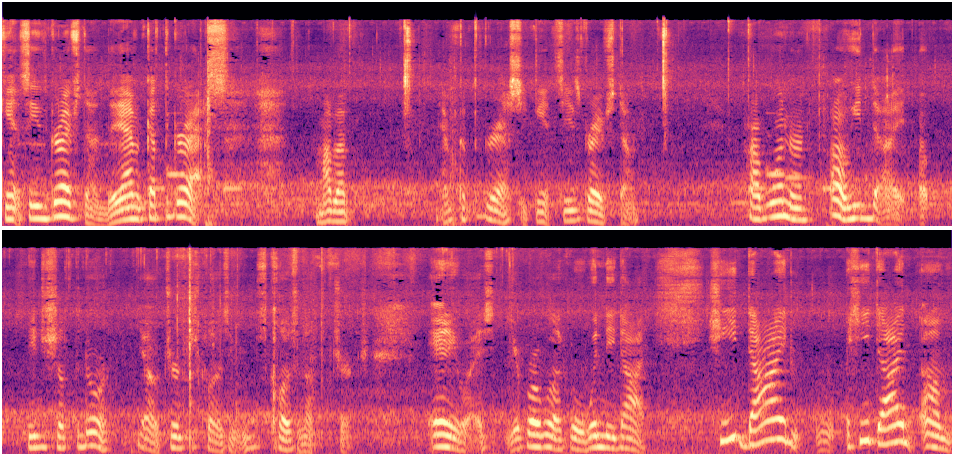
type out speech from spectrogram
can't see the gravestone. They haven't cut the grass. My bad. They haven't cut the grass. You can't see his gravestone. Probably wondering. Oh, he died. Oh, he just shut the door. Yo, church is closing. He's closing up the church. Anyways, you're probably like, well, when did he die? He died. He died um,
